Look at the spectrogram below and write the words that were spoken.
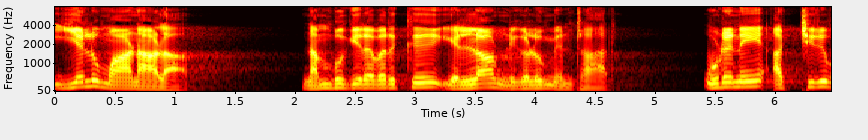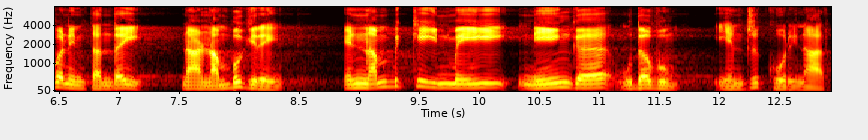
இயலுமானாளா? நம்புகிறவருக்கு எல்லாம் நிகழும் என்றார். உடனே அச்சிறுவனின் தந்தை நான் நம்புகிறேன். என் நம்பிக்கையின்மையை நீங்க உதவும் என்று கூறினார்.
